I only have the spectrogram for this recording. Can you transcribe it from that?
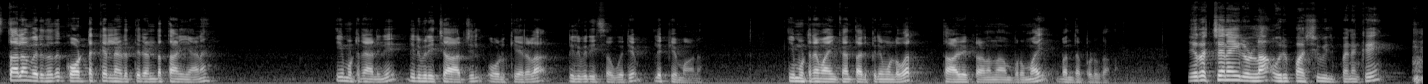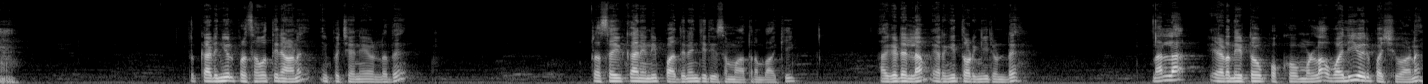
സ്ഥലം വരുന്നത് കോട്ടക്കലിനടുത്ത് രണ്ടത്താണിയാണ്. ഈ മുട്ടനാടിന് ഡെലിവറി ചാർജിൽ ഓൾ കേരള ഡെലിവറി സൗകര്യം ലഭ്യമാണ്. ഈ മുട്ടനെ വാങ്ങിക്കാൻ താല്പര്യമുള്ളവർ താഴെ കാണുന്ന നമ്പറുമായി ബന്ധപ്പെടുക. നിറച്ചനയിലുള്ള ഒരു പശു വിൽപ്പനക്ക് ഇത് കടിഞ്ഞൂൽ പ്രസവത്തിനാണ് ഇപ്പോൾ ചെനയുള്ളത്. പ്രസവിക്കാൻ ഇനി പതിനഞ്ച് ദിവസം മാത്രം ബാക്കി. അകിടെല്ലാം ഇറങ്ങി തുടങ്ങിയിട്ടുണ്ട്. നല്ല ഇടനീട്ടവും പൊക്കവുമുള്ള വലിയൊരു പശുവാണ്.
